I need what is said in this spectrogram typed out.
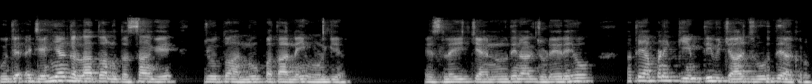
ਕੁਝ ਅਜਿਹੀਆਂ ਗੱਲਾਂ ਤੁਹਾਨੂੰ ਦੱਸਾਂਗੇ ਜੋ ਤੁਹਾਨੂੰ ਪਤਾ ਨਹੀਂ ਹੋਣਗੀਆਂ। ਇਸ ਲਈ ਚੈਨਲ ਦੇ ਨਾਲ ਜੁੜੇ ਰਹੋ ਅਤੇ ਆਪਣੇ ਕੀਮਤੀ ਵਿਚਾਰ ਜ਼ਰੂਰ ਦਿਆ ਕਰੋ।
